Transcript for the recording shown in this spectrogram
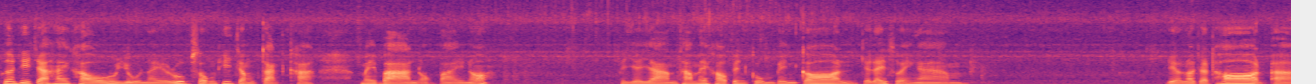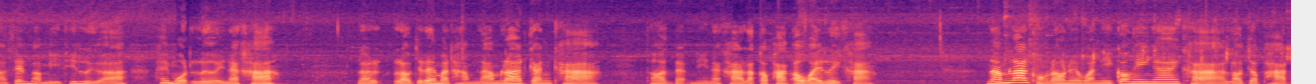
เพื่อที่จะให้เขาอยู่ในรูปทรงที่จำกัดค่ะ ไม่บานออกไปเนาะพยายามทำให้เขาเป็นกลุ่มเป็นก้อนจะได้สวยงาม เดี๋ยวเราจะทอดอเส้นบะหมี่ที่เหลือให้หมดเลยนะคะ แล้วเราจะได้มาทำน้ำราดกันค่ะ ทอดแบบนี้นะคะ แล้วก็พักเอาไว้เลยค่ะ น้ำราดของเราในวันนี้ก็ง่าย ๆค่ะ เราจะผัด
